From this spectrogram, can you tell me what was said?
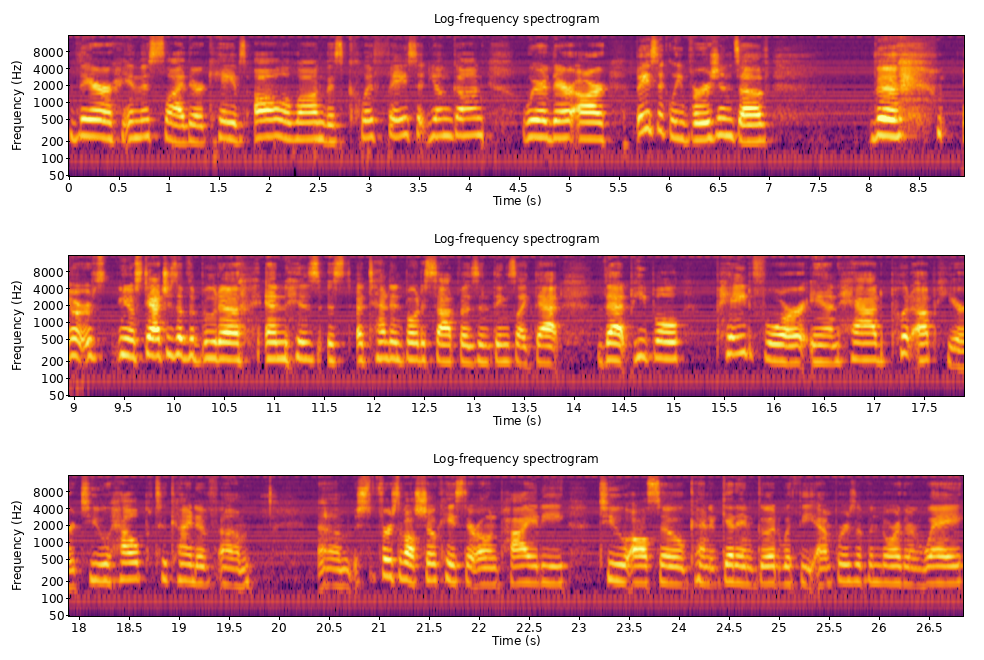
there in this slide, there are caves all along this cliff face at Yungang where there are basically versions of the or you know statues of the Buddha and his attendant bodhisattvas and things like that that people paid for and had put up here to help to kind of um, um, first of all showcase their own piety to also kind of get in good with the emperors of the northern Wei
